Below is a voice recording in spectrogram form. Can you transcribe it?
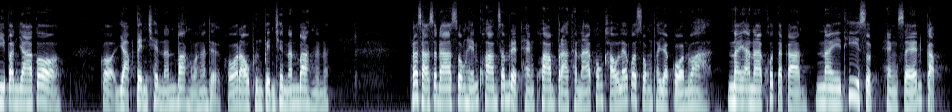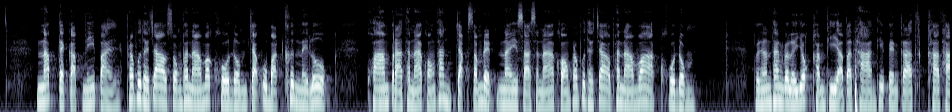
มีปัญญาก็ก็อยากเป็นเช่นนั้นบ้างว่างั้นเถอะขอเราพึงเป็นเช่นนั้นบ้างนะนะพระศาสดาทรงเห็นความสำเร็จแห่งความปรารถนาของเขาแล้วก็ทรงพยากรณ์ว่า ในอนาคตการในที่สุดแห่งแสนกับนับแต่กับนี้ไป พระพุทธเจ้าทรงพระนามว่าโคดมจากอุบัติขึ้นในโลก ความปรารถนาของท่านจักสำเร็จในศาสนาของพระพุทธเจ้าพระนามว่าโคดม เพราะฉะนั้นท่านก็เลยยกคำพีอปทานที่เป็นคาถา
